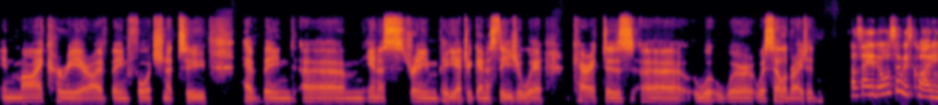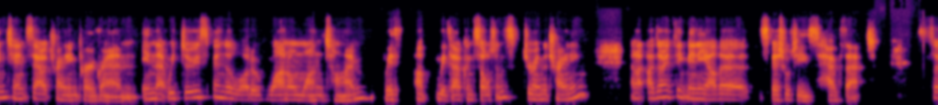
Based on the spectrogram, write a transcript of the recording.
in my career, I've been fortunate to have been um, in a stream pediatric anesthesia where characters uh, w- were were celebrated. I'll say it also is quite intense our training program in that we do spend a lot of one-on-one time with uh, with our consultants during the training, and I, I don't think many other specialties have that. So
